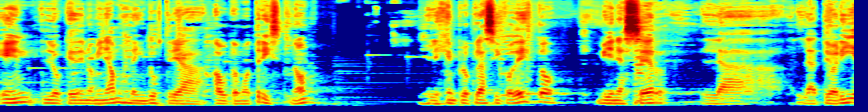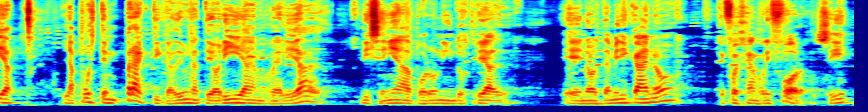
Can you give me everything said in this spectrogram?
en lo que denominamos la industria automotriz, ¿no? El ejemplo clásico de esto viene a ser la, la teoría, la puesta en práctica de una teoría en realidad diseñada por un industrial eh, norteamericano que fue Henry Ford, ¿sí?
